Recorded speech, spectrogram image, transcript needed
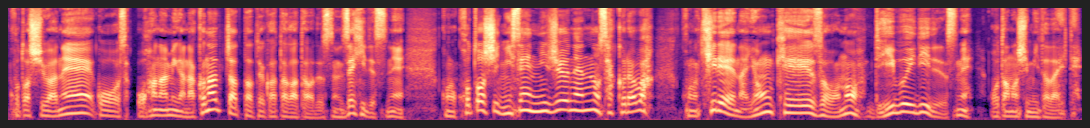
今年はね、こう、お花見がなくなっちゃったという方々はですね、ぜひですね、この今年2020年の桜は、この綺麗な 4K 映像の DVD でですね、お楽しみいただいて、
